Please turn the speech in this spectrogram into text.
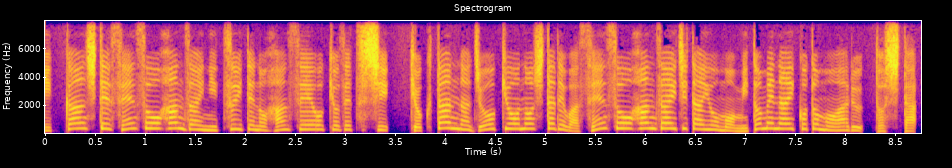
一貫して戦争犯罪についての反省を拒絶し、極端な状況の下では戦争犯罪自体をも認めないこともある、とした。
